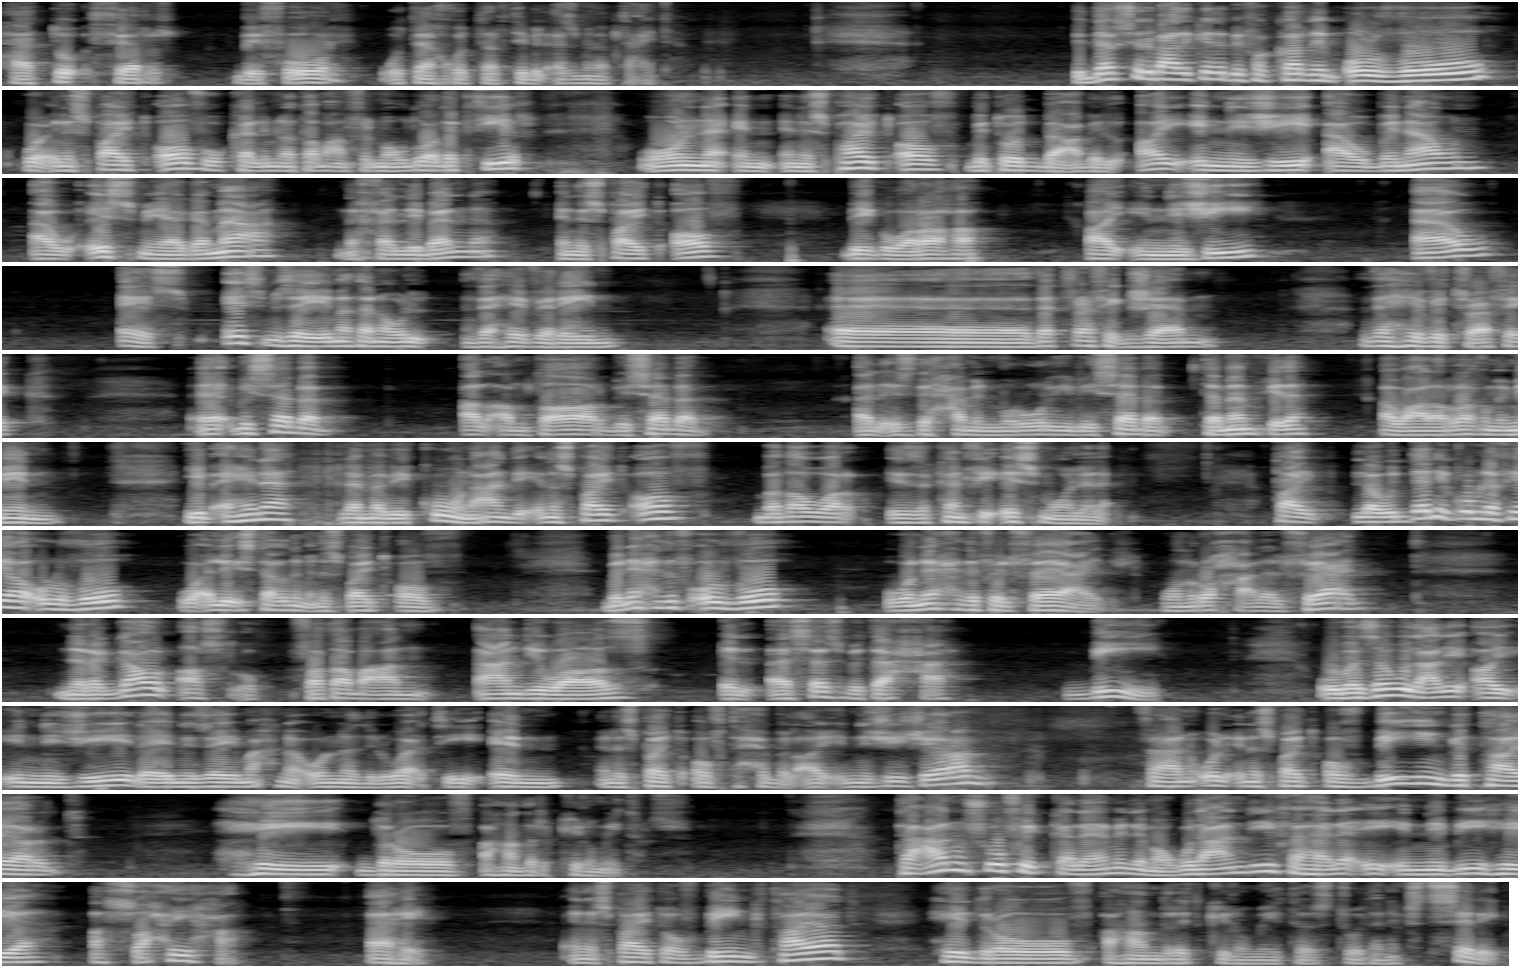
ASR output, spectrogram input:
هتؤثر ب before وتاخد ترتيب الأزمنة بتاعتها. الدرس اللي بعد كده بيفكرني ب although و in spite of واتكلمنا طبعا في الموضوع ده كتير وقلنا ان in spite of بتتبع بال ing أو ب noun أو اسم يا جماعة. نخلي بالنا in spite of بيجي وراها ing أو اسم. اسم زي مثلا أقول the heavy rain uh, the traffic jam the heavy traffic uh, بسبب الأمطار بسبب الازدحام المروري بسبب تمام كده؟ أو على الرغم من. يبقى هنا لما بيكون عندي in spite of بدور إذا كان في اسم ولا لا. طيب لو اداني جملة فيها although وقال لي استخدم in spite of. بنحذف although ونحذف الفاعل ونروح على الفعل نرجعه لأصله. فطبعا عندي was الأساس بتاعها be. وبزود عليه ing لأن زي ما إحنا قلنا دلوقتي ان in spite of تحب ال ing gerund فهنقول in spite of being tired. He drove 100 kilometers. تعالوا نشوف الكلام اللي موجود عندي. فهلاقي إن B هي الصحيحة. أهي. In spite of being tired he drove 100 kilometers to the next city.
